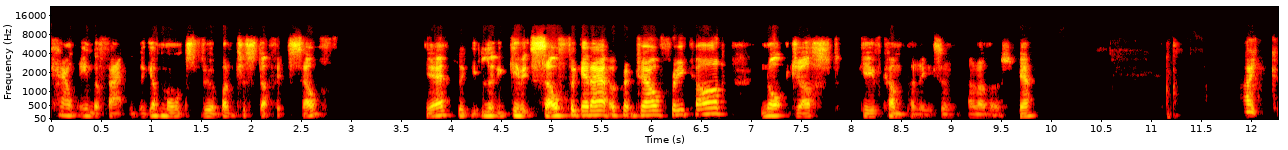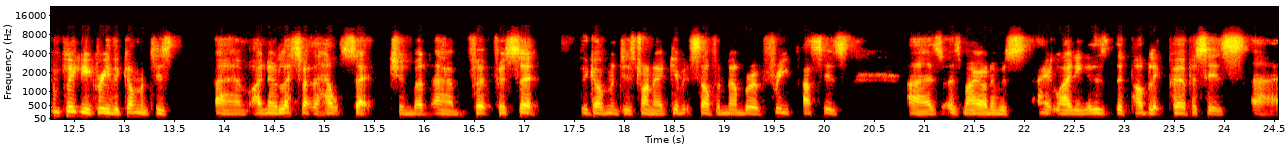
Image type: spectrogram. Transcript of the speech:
count in the fact that the government wants to do a bunch of stuff itself. Yeah give itself a get out of jail free card not just give companies and, and others. Yeah. I completely agree. The government is um, i know less about the health section but um, for for the government is trying to give itself a number of free passes as, as Mariano was outlining is the public purposes uh,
